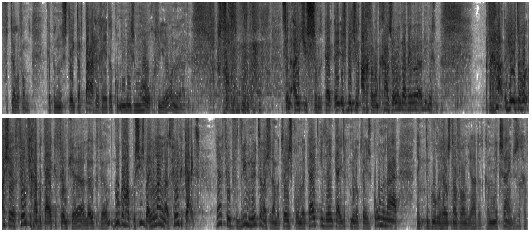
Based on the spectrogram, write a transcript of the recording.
vertellen, van, ik heb een steak tartaar gegeten, dat komt nu ineens omhoog. Zie inderdaad. Het zijn uitjes, kijk, is een beetje naar achter, want het gaan zo inderdaad hele rare dingen. Het gaat, je toch, als je een filmpje gaat bekijken, filmpje, hè, een leuke film, Google houdt precies bij hoe lang je naar het filmpje kijkt. Ja, een filmpje van drie minuten, en als je dan maar twee seconden kijkt, iedereen kijkt er gemiddeld twee seconden naar, denkt de Google heel snel van, ja, dat kan niks zijn, dus dat gaat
